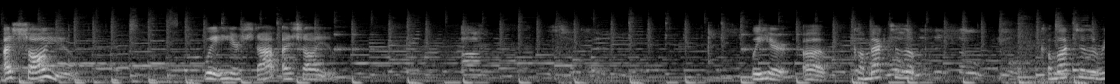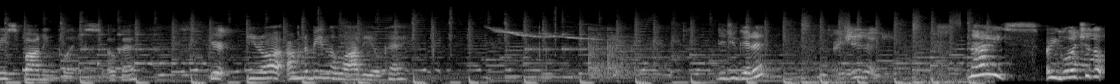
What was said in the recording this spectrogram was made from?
I saw you. Wait, here, stop, I saw you. Um. Wait, here, uh, come back to the, so come back to the respawning place, okay? Here, you know what, I'm gonna be in the lobby, okay? Did you get it? I did it. Nice! Are you going to the,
